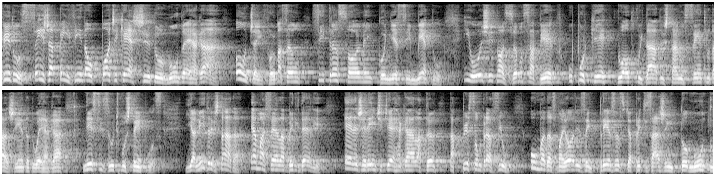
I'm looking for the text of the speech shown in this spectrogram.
Bem-vindo, seja bem-vinda ao podcast do Mundo RH, onde a informação se transforma em conhecimento. E hoje nós vamos saber o porquê do autocuidado estar no centro da agenda do RH nesses últimos tempos. E a minha entrevistada é a Marcela Beridelli. Ela é gerente de RH Latam da Pearson Brasil, uma das maiores empresas de aprendizagem do mundo.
